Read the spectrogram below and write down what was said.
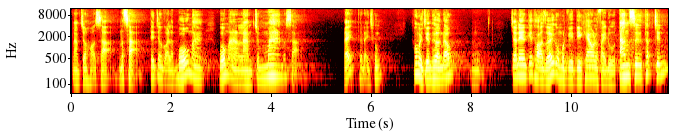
làm cho họ sợ nó sợ. Thế cho gọi là bố ma bố ma là làm cho ma nó sợ đấy thưa đại chúng. Không phải chuyện thường đâu. Ừ. Cho nên cái thọ giới của một vị tỳ kheo là phải đủ tam sư thất chứng.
